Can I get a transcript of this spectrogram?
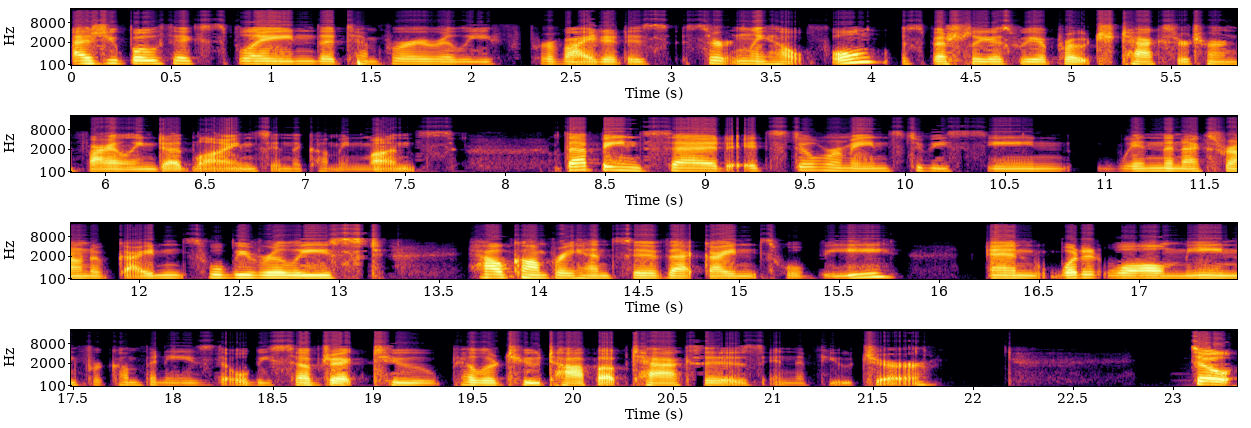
As you both explained, the temporary relief provided is certainly helpful, especially as we approach tax return filing deadlines in the coming months. That being said, it still remains to be seen when the next round of guidance will be released, how comprehensive that guidance will be, and what it will all mean for companies that will be subject to Pillar 2 top-up taxes in the future. So,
